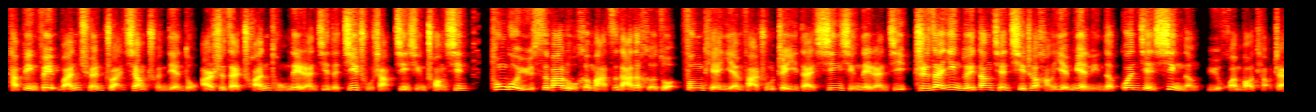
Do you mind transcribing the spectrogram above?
它并非完全转向纯电动，而是在传统内燃机的基础上进行创新。通过与斯巴鲁和马自达的合作，丰田研发出这一代新型内燃机，旨在应对当前汽车行业面临的关键性能与环保挑战。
